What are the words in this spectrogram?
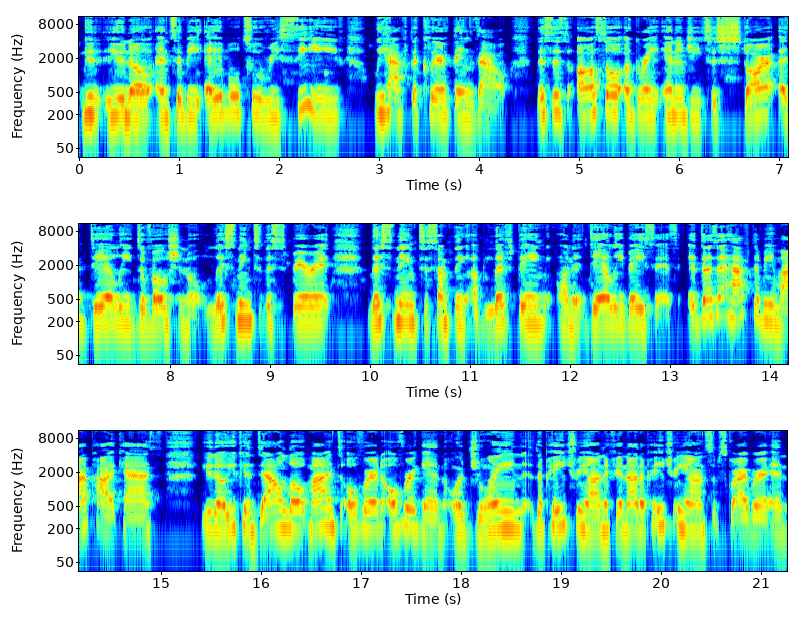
you, you know, and to be able to receive, we have to clear things out. This is also a great energy to start a daily devotional, listening to the spirit, listening to something uplifting on a daily basis. It doesn't have to be my podcast. You know, you can download mine over and over again or join the Patreon if you're not a Patreon subscriber and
